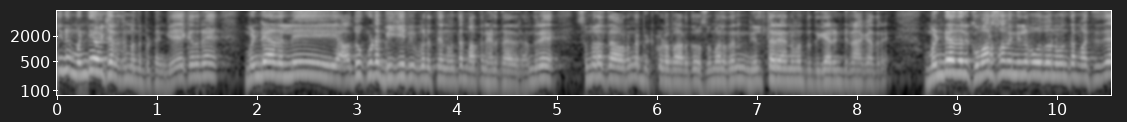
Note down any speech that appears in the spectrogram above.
ಇನ್ನು ಮಂಡ್ಯ ವಿಚಾರಕ್ಕೆ ಸಂಬಂಧಪಟ್ಟಂಗೆ, ಯಾಕಂದರೆ ಮಂಡ್ಯದಲ್ಲಿ ಅದು ಕೂಡ ಬಿ ಜೆ ಪಿ ಬರುತ್ತೆ ಅನ್ನುವಂಥ ಮಾತನ್ನು ಹೇಳ್ತಾ ಇದ್ದಾರೆ ಅಂದರೆ ಸುಮಲತಾ ಅವರನ್ನು ಬಿಟ್ಕೊಡಬಾರ್ದು, ಸುಮಲತಾನ ನಿಲ್ತಾರೆ ಅನ್ನುವಂಥದ್ದು ಗ್ಯಾರಂಟಿನ ಹಾಗಾದರೆ ಮಂಡ್ಯದಲ್ಲಿ ಕುಮಾರಸ್ವಾಮಿ ನಿಲ್ಬೋದು ಅನ್ನುವಂಥ ಮಾತಿದೆ,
